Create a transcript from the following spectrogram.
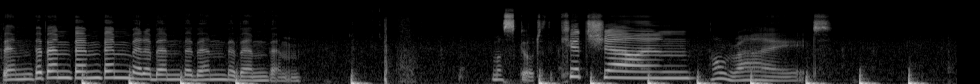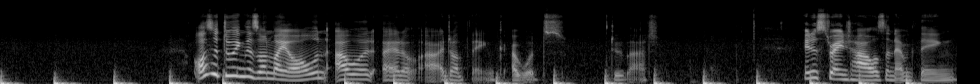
Bem ba bem bem bem ba bem ba bem ba bem bem. Must go to the kitchen. All right. Also doing this on my own, I would I don't I don't think I would do that. In a strange house and everything.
